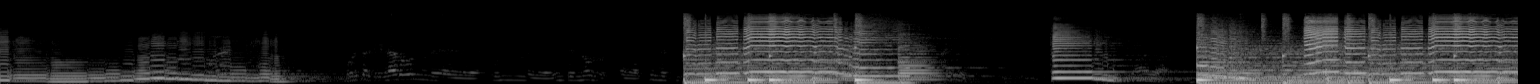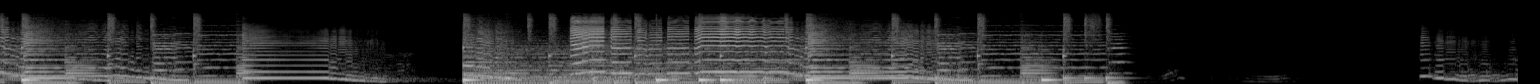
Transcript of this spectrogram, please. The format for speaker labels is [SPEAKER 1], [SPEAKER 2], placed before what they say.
[SPEAKER 1] Mm-hmm.
[SPEAKER 2] Mm-hmm.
